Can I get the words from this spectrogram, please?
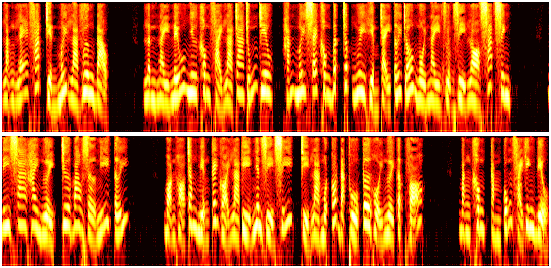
Lặng lẽ phát triển mới là vương đạo. Lần này nếu như không phải là cha chúng chiêu, hắn mới sẽ không bất chấp nguy hiểm chạy tới chỗ ngồi này vượt gì lò sát sinh. Đi xa hai người chưa bao giờ nghĩ tới. Bọn họ trong miệng cách gọi là kỳ nhân dị sĩ, chỉ là một có đặc thù cơ hội người tập võ. Bằng không cầm cũng phải kinh điệu.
